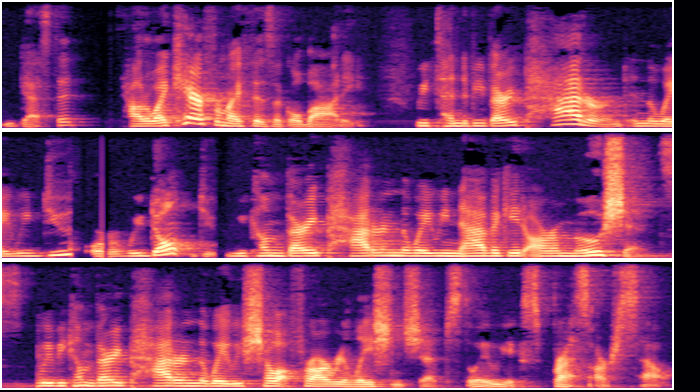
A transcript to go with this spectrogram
you guessed it, how do I care for my physical body? We tend to be very patterned in the way we do or we don't do. We become very patterned in the way we navigate our emotions. We become very patterned in the way we show up for our relationships, the way we express ourselves.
